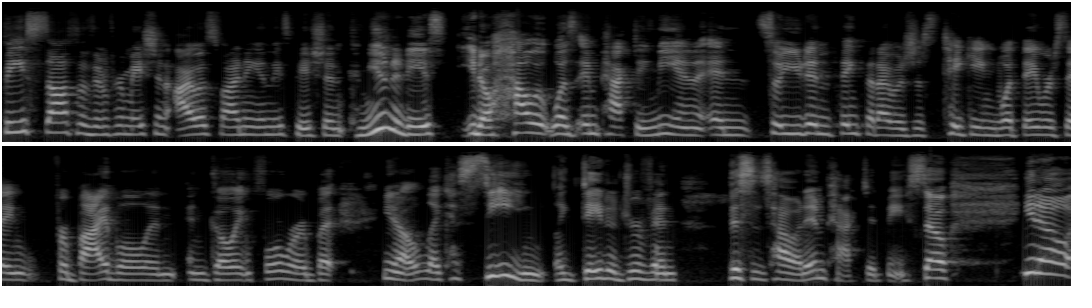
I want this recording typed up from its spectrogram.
based off of information I was finding in these patient communities, you know, how it was impacting me. And, and so you didn't think that I was just taking what they were saying for Bible and, and going forward, but, you know, like seeing like data driven this is how it impacted me. So, you know,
